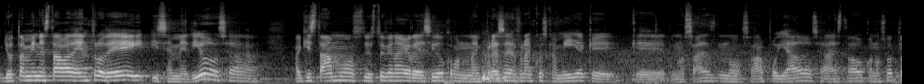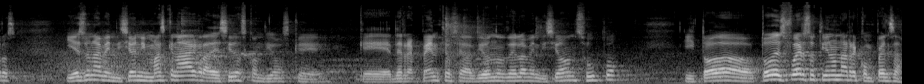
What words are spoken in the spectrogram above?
yo también estaba dentro de y, y se me dio, o sea, aquí estamos, yo estoy bien agradecido con la empresa de Franco Escamilla que, que nos, ha, nos ha apoyado, o sea, ha estado con nosotros y es una bendición y más que nada agradecidos con Dios que, que de repente, o sea, Dios nos dé la bendición, supo y todo, todo esfuerzo tiene una recompensa.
